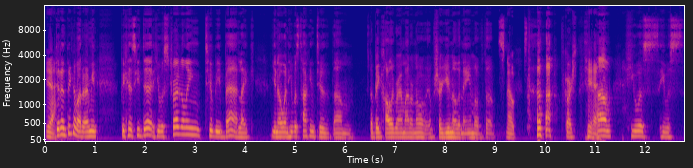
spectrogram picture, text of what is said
yeah, didn't think about it. I mean, because he did. He was struggling to be bad. Like you know, when he was talking to um the big hologram. I don't know. I'm sure you know the name of the. Snoke. of course. Yeah. Um, he was he was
